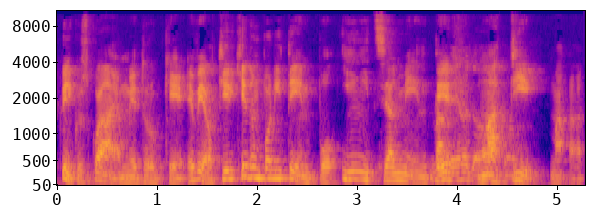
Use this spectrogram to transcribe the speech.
Quindi questo qua è un metodo che, è vero, ti richiede un po' di tempo inizialmente, ma, ma ti, ma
